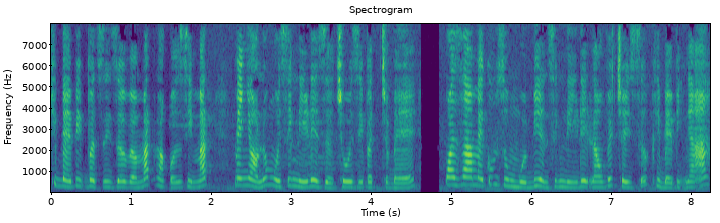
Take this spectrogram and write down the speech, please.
Khi bé bị vật gì rơi vào mắt hoặc có gì mắt, mẹ nhỏ nước muối sinh lý để rửa trôi dị vật cho bé. Ngoài ra mẹ cũng dùng muối biển sinh lý để lau vết chảy xước khi bé bị ngã.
